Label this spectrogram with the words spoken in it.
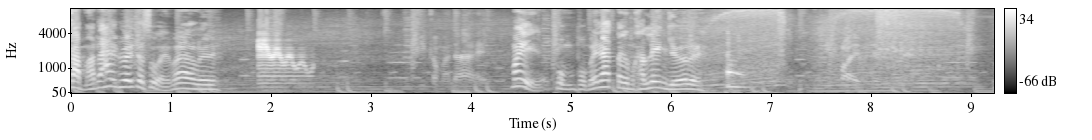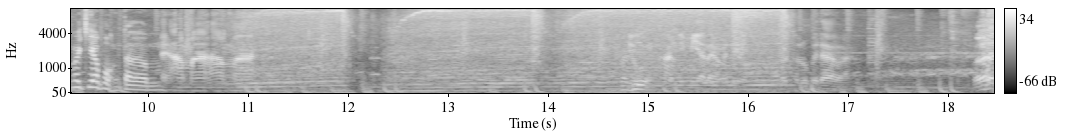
กลับมาได้ด้วยจะสวยมากเลย พี่กลับมาได้ไม่ผมผมไม่ได้เติมคันเร่งเยอะเลย พี่ปล่อยไปเลยเมื่อกี้ผมเติมไออามาอามา มาเดี๋ยวพี่ข้างนี้มีอะไรวะเดี๋ยวเราทะลุไปได้วะเฮ้ย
